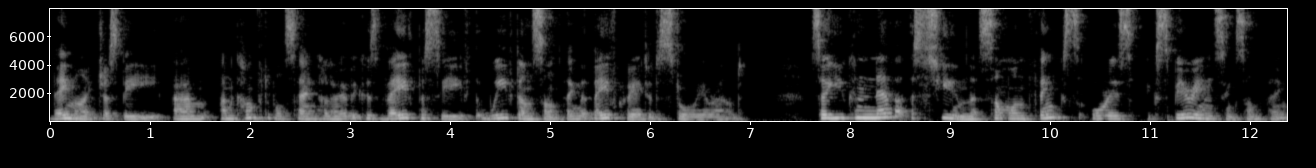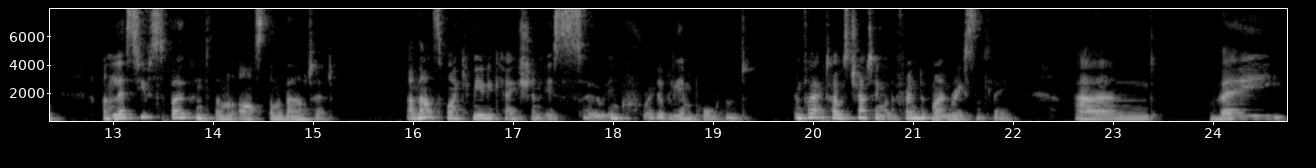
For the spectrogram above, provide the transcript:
They might just be um, uncomfortable saying hello because they've perceived that we've done something that they've created a story around. So you can never assume that someone thinks or is experiencing something unless you've spoken to them and asked them about it. And that's why communication is so incredibly important. In fact, I was chatting with a friend of mine recently and they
